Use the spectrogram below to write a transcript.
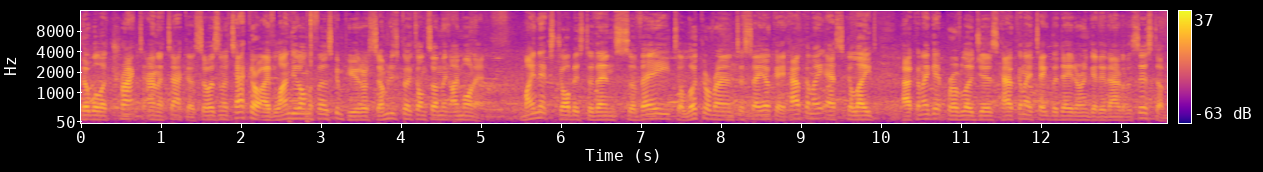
that will attract an attacker? So as an attacker, I've landed on the first computer, somebody's clicked on something, I'm on it. My next job is to then survey, to look around, to say, okay, how can I escalate? How can I get privileges? How can I take the data and get it out of the system?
